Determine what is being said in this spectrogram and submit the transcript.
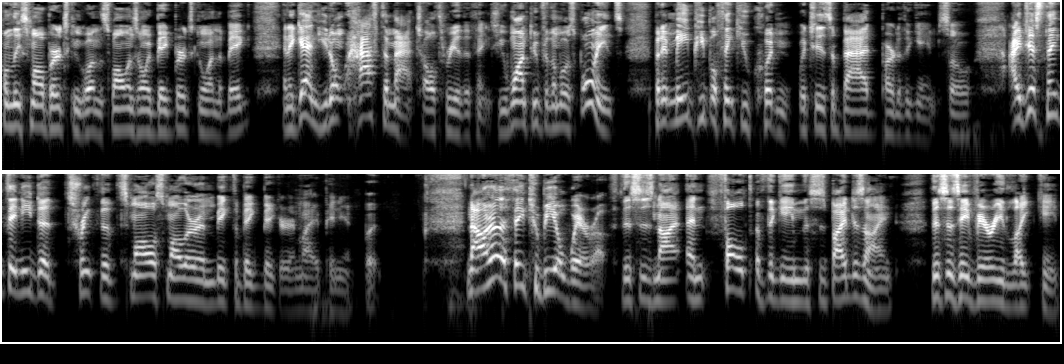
only small birds can go on the small ones, only big birds can go on the big. And again, you don't have to match all three of the things. You want to for the most points, but it made people think you couldn't, which is a bad part of the game. So I just think they need to shrink the small smaller and make the big bigger, in my opinion. But now, another thing to be aware of this is not a fault of the game, this is by design. This is a very light game.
